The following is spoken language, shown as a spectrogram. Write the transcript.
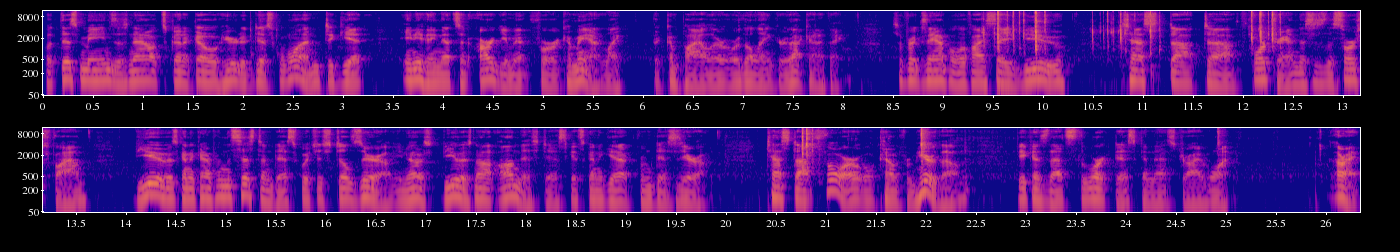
What this means is now it's gonna go here to disk one to get anything that's an argument for a command, like the compiler or the linker, that kind of thing. So for example, if I say view test.fortran, this is the source file, view is going to come from the system disk, which is still zero. You notice view is not on this disk, it's going to get it from disk zero. Test.4 will come from here though, because that's the work disk and that's drive one. All right,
